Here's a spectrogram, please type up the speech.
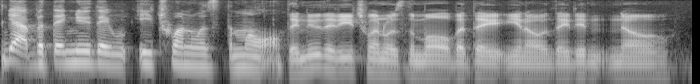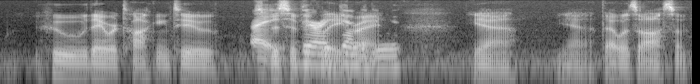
Yeah, but they knew they each one was the mole. They knew that each one was the mole, but they, you know, they didn't know who they were talking to Right. Their specifically. Right? Yeah, yeah, that was awesome.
